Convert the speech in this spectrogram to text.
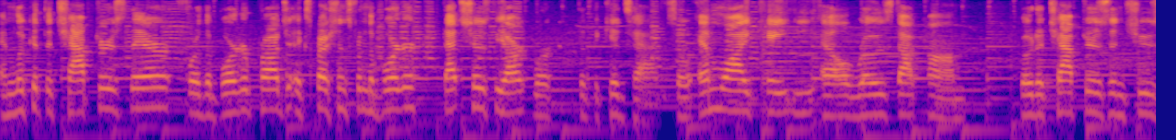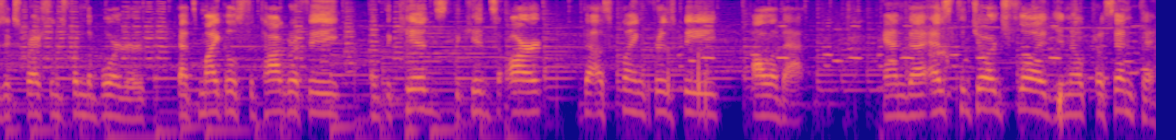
and look at the chapters there for the border project expressions from the border, that shows the artwork that the kids have. So M Y K E L rose.com go to chapters and choose expressions from the border. That's Michael's photography of the kids, the kids' art, the us playing frisbee, all of that. And uh, as to George Floyd, you know, presente.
